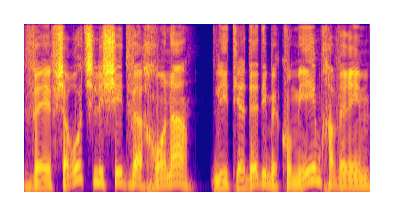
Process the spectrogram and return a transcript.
ואפשרות שלישית ואחרונה להתיידד עם מקומיים חברים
